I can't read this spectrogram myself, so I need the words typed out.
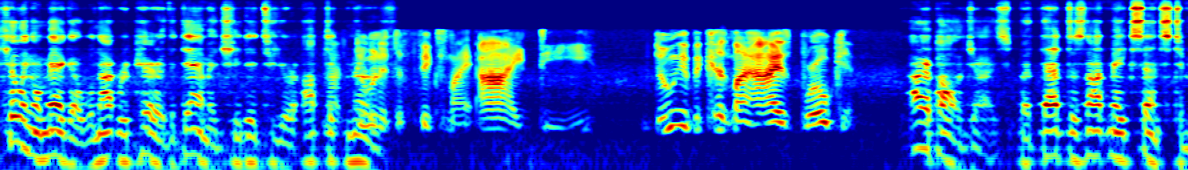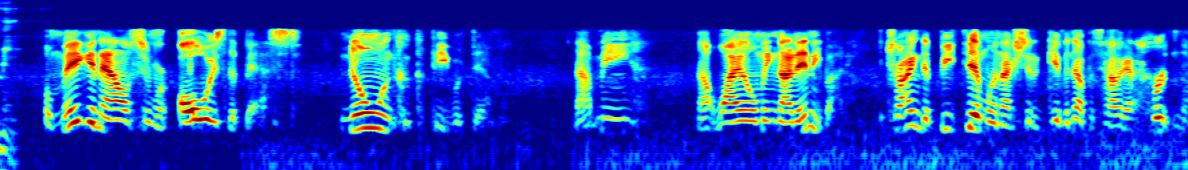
Killing Omega will not repair the damage he did to your optic I'm optic not doing it to fix my eye, D. I'm doing it because my eye is broken. I apologize, but that does not make sense to me. Omega and Allison were always the best. No one could compete with them. Not me, not Wyoming, not anybody. Trying to beat them when I should have given up is how I got hurt in the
